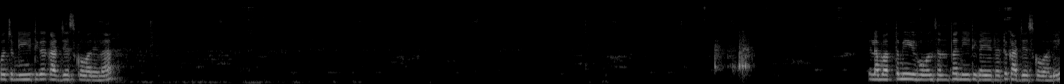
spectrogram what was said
కొంచెం నీట్గా కట్ చేసుకోవాలి ఇలా. ఇలా మొత్తం ఈ హోల్స్ అంతా నీట్గా అయ్యేటట్టు కట్ చేసుకోవాలి.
